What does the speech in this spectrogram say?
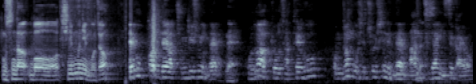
무슨 나, 뭐 질문이 뭐죠? 대국권대학 준비 중인데 네. 고등학교 자퇴 후 검정고시 출신인데 많은 지장이 있을까요?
